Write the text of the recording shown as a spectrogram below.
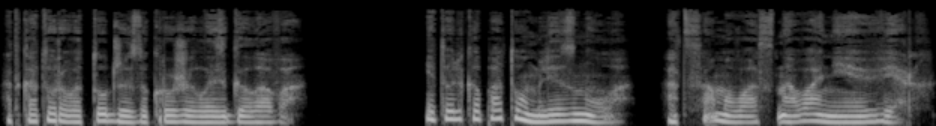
от которого тут же закружилась голова. И только потом лизнула, от самого основания вверх.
